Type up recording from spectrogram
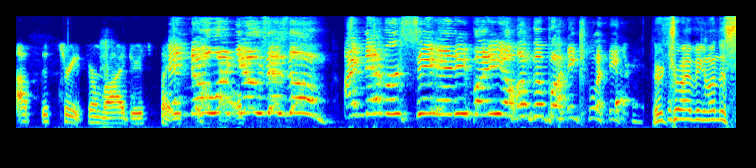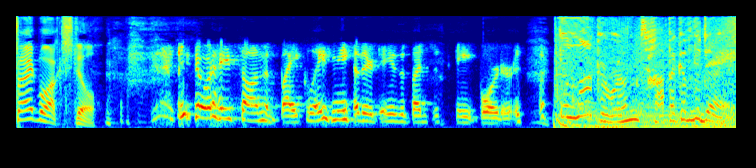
up the street from Rogers Place. And no one uses them. I never see anybody on the bike lane. They're driving on the sidewalk still. You know what I saw on the bike lane the other day is a bunch of skateboarders. The locker room topic of the day.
